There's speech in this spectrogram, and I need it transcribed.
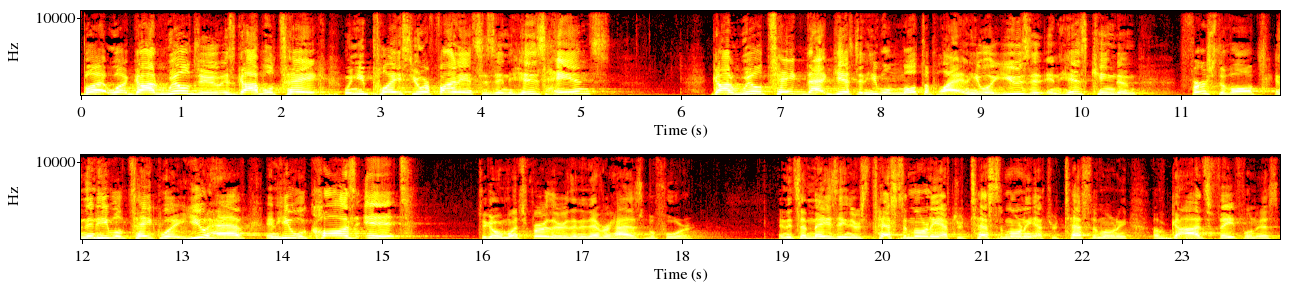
But what God will do is God will take, when you place your finances in His hands, God will take that gift and He will multiply it and He will use it in His kingdom, first of all. And then He will take what you have and He will cause it to go much further than it ever has before. And it's amazing. There's testimony after testimony after testimony of God's faithfulness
